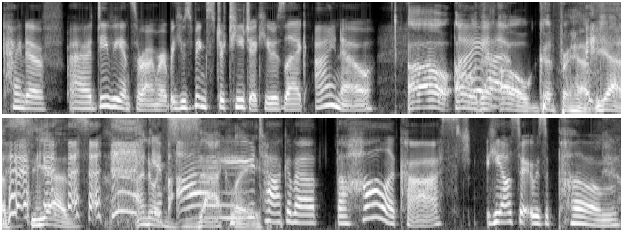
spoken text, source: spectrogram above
kind of uh, deviance the wrong word, but he was being strategic. He was like, I know Oh, oh, I, that, uh, oh, good for him. Yes, yes. I know if exactly. I talk about the Holocaust, he also it was a poem.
